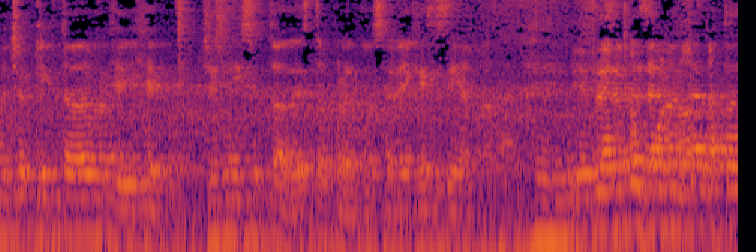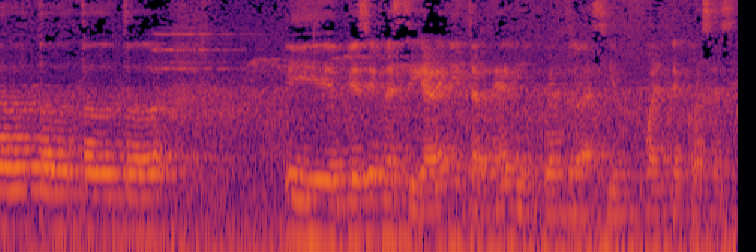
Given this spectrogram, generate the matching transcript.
mucho clic todo porque dije, yo ya hice todo esto, pero no sabía que así se llamaba. Y entonces empecé a anotar todo, todo, todo, todo. Y empiezo a investigar en internet y encuentro así un buen de cosas y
